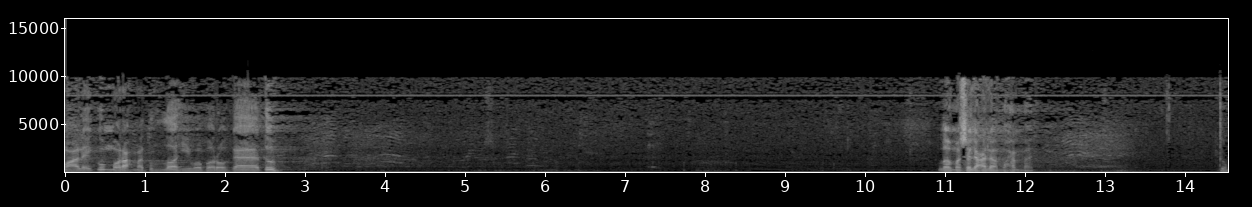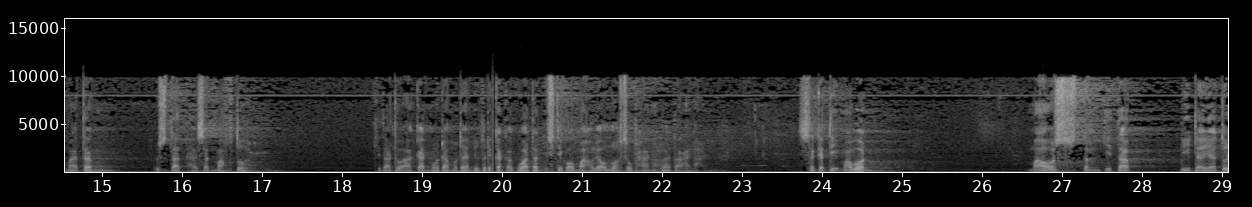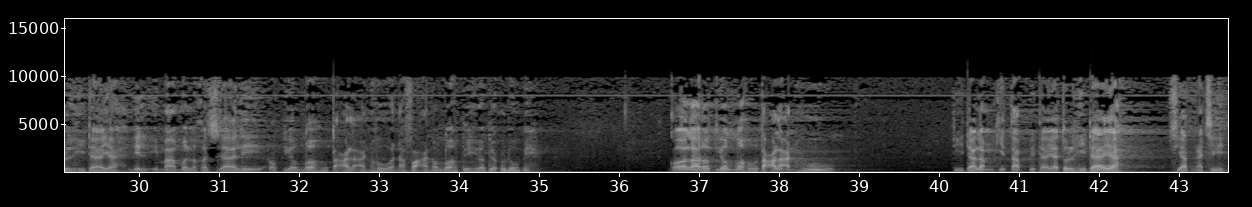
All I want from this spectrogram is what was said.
Assalamualaikum warahmatullahi wabarakatuh. Allahumma sholli ala Muhammad. Dumateng Ustadz Hasan Maftuh. Kita doakan mudah-mudahan diberikan kekuatan istiqomah oleh Allah subhanahu wa ta'ala. Seketik mawon. Maus ten kitab Bidayatul Hidayah lil Imamul Ghazali radhiyallahu taala anhu wa nafa'ana Allah bihi wa bi'ulumih. Qala radhiyallahu taala anhu di dalam kitab Bidayatul Hidayah siap ngaji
